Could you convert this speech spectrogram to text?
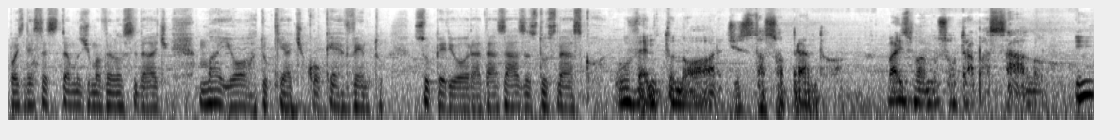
pois necessitamos de uma velocidade maior do que a de qualquer vento, superior à das asas dos Nazgûl. O vento norte está soprando, mas vamos ultrapassá-lo. E,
